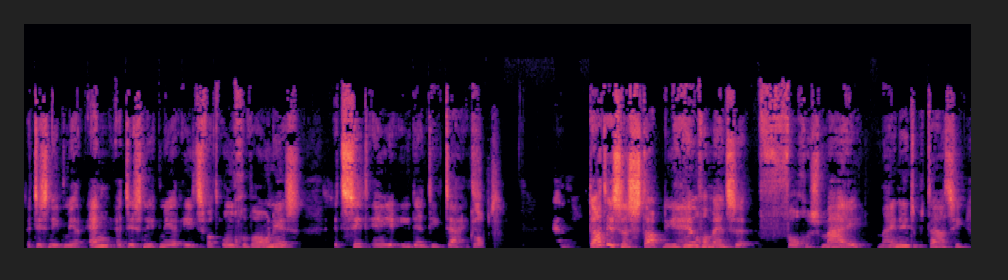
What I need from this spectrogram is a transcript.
het is niet meer eng, het is niet meer iets wat ongewoon is. Het zit in je identiteit. Klopt. En dat is een stap die heel veel mensen, volgens mij, mijn interpretatie,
